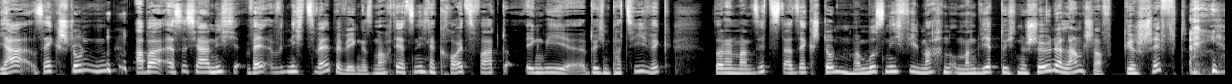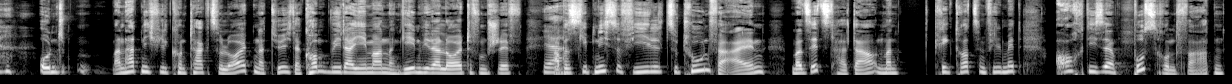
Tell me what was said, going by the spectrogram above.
Ja, sechs Stunden, aber es ist ja nicht nichts Weltbewegendes. Man macht jetzt nicht eine Kreuzfahrt irgendwie äh, durch den Pazifik, sondern man sitzt da sechs Stunden, man muss nicht viel machen und man wird durch eine schöne Landschaft geschifft. Und man hat nicht viel Kontakt zu Leuten, natürlich, da kommt wieder jemand, dann gehen wieder Leute vom Schiff. Ja. Aber es gibt nicht so viel zu tun für einen. Man sitzt halt da und man kriegt trotzdem viel mit. Auch diese Busrundfahrten,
